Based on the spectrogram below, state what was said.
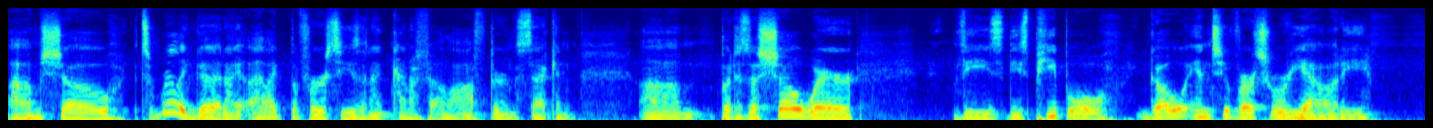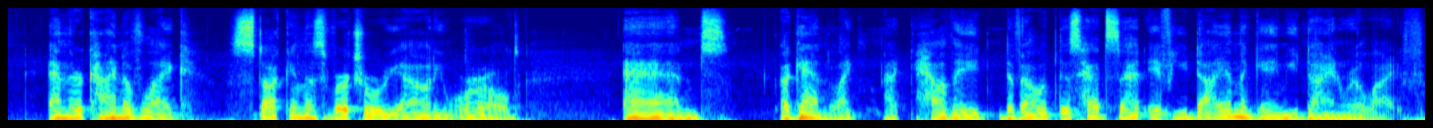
um, show. It's really good. I, I like the first season. I kind of fell off during the second, um, but it's a show where these these people go into virtual reality, and they're kind of like stuck in this virtual reality world, and again, like like how they develop this headset. If you die in the game, you die in real life.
